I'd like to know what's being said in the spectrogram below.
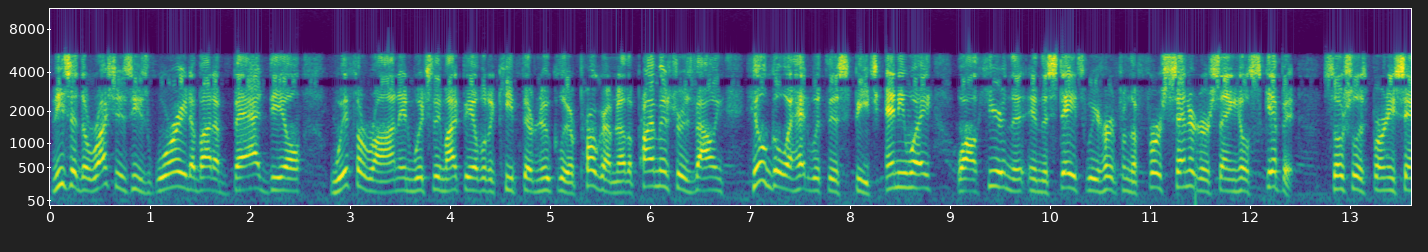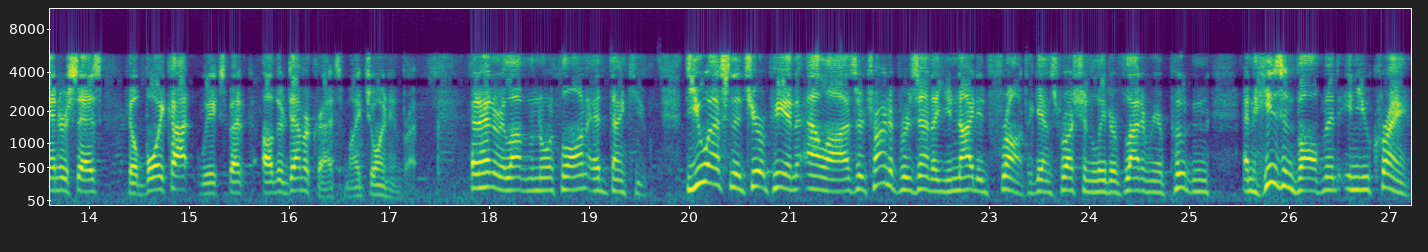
and he said the rush is he's worried about a bad deal with Iran in which they might be able to keep their nuclear program. Now, the prime minister is vowing he'll go ahead with this speech anyway, while here in the in the states, we heard from the first senator saying he'll skip it. Socialist Bernie Sanders says he'll boycott. We expect other Democrats might join him, Bret. Ed Henry live on the North Lawn. Ed, thank you. The U.S. and its European allies are trying to present a united front against Russian leader Vladimir Putin and his involvement in Ukraine.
